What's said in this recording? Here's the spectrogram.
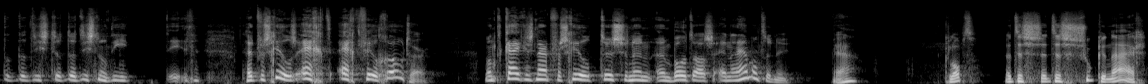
dat, dat, is, dat is nog niet. Het verschil is echt, echt veel groter. Want kijk eens naar het verschil tussen een, een Bottas en een Hamilton nu. Ja, klopt. Het is, het is zoeken naar.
